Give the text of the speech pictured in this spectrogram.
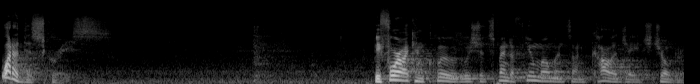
What a disgrace. Before I conclude, we should spend a few moments on college age children.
